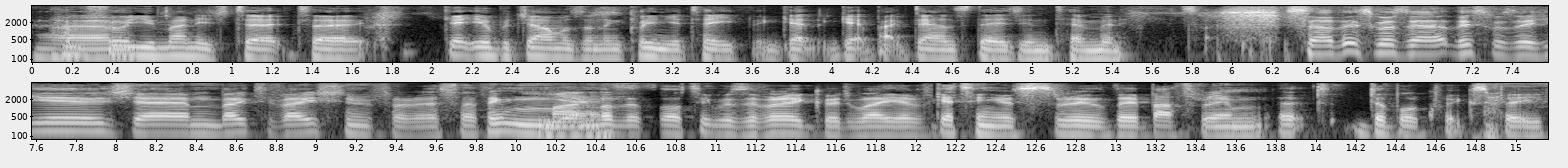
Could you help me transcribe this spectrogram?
I'm sure um, you managed to, to get your pajamas on and clean your teeth and get get back downstairs in ten minutes. so this was a this was a huge um, motivation for us. I think my yes. mother thought it was a very good way of getting us through the bathroom at double quick speed.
